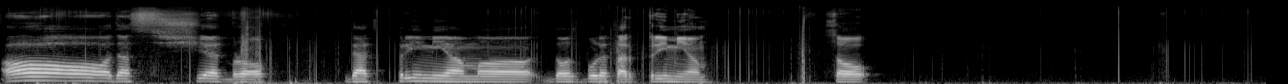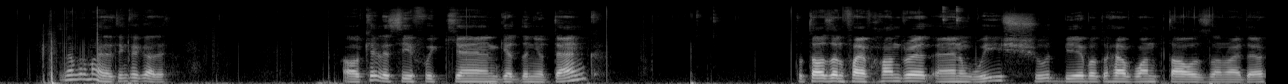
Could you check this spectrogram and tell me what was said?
Oh, that's shit, bro. That's premium. Uh, those bullets are premium. So Never mind, I think I got it. Okay, let's see if we can get the new tank. 2500 and we should be able to have 1000 right there.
